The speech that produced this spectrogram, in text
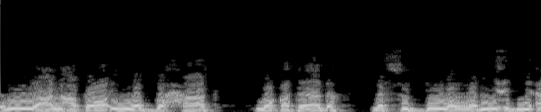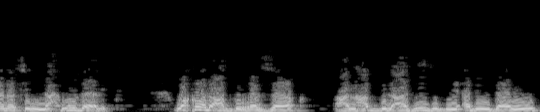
روي عن عطاء والضحاك وقتاده والسدي والربيع بن أنس نحو ذلك. وقال عبد الرزاق عن عبد العزيز بن أبي داود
